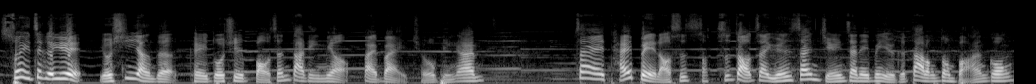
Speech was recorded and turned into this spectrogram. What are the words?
所以这个月有信仰的可以多去保生大帝庙拜拜求平安。在台北，老师知道在圆山捷运站那边有一个大龙洞保安宫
